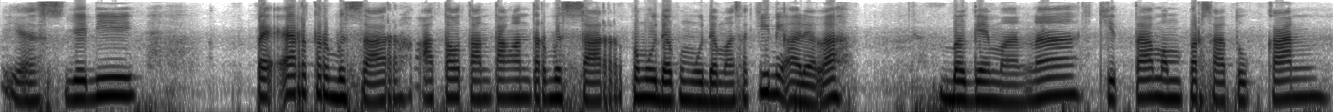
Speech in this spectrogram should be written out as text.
Yes, jadi PR terbesar atau tantangan terbesar pemuda-pemuda masa kini adalah bagaimana kita mempersatukan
